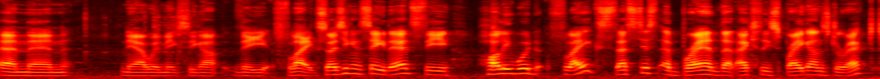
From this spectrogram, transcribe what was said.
And then now we're mixing up the flakes. So as you can see there, it's the Hollywood Flakes. That's just a brand that actually spray guns direct.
